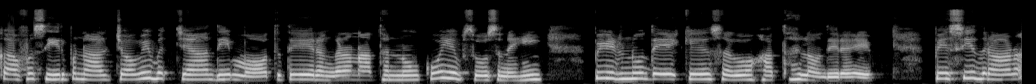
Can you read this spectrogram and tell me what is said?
ਕਫ ਸੀਰਪ ਨਾਲ 24 ਬੱਚਿਆਂ ਦੀ ਮੌਤ ਤੇ ਰੰਗਨਾਥਨ ਨੂੰ ਕੋਈ ਅਫਸੋਸ ਨਹੀਂ, ਭੀੜ ਨੂੰ ਦੇਖ ਕੇ ਸਗੋਂ ਹੱਥ ਹਿਲਾਉਂਦੇ ਰਹੇ। ਪੇਸ਼ੀ ਦੌਰਾਨ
